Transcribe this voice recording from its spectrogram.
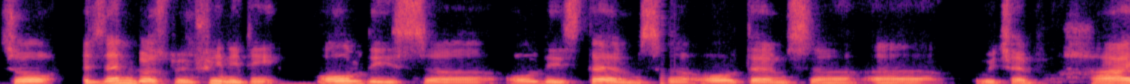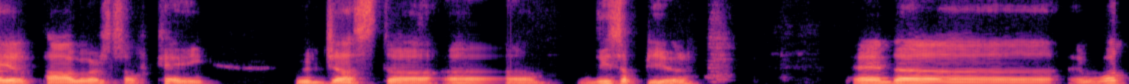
So as n goes to infinity, all these uh, all these terms, uh, all terms uh, uh which have higher powers of k, will just uh, uh, disappear. And uh, and what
